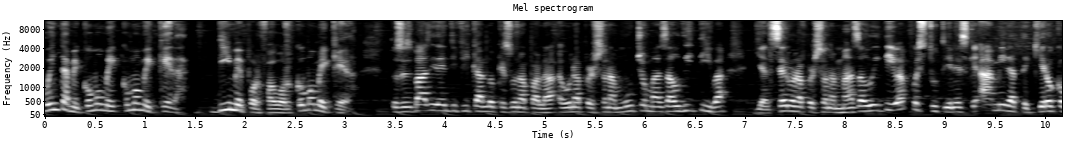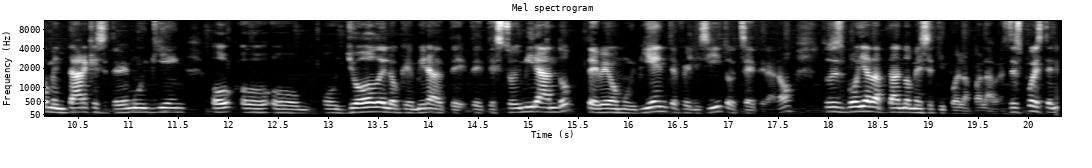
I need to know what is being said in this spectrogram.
cuéntame cómo me, cómo me queda, dime por favor cómo me queda. Entonces vas identificando que es una, una persona mucho más auditiva y al ser una persona más auditiva, pues tú tienes que, ah, mira, te quiero comentar que se te ve muy bien o, o, o, yo de lo que, mira, te, te, estoy mirando, te veo muy bien, te felicito, etcétera, ¿no? Entonces voy adaptándome a ese tipo de las palabras. Después tenemos,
